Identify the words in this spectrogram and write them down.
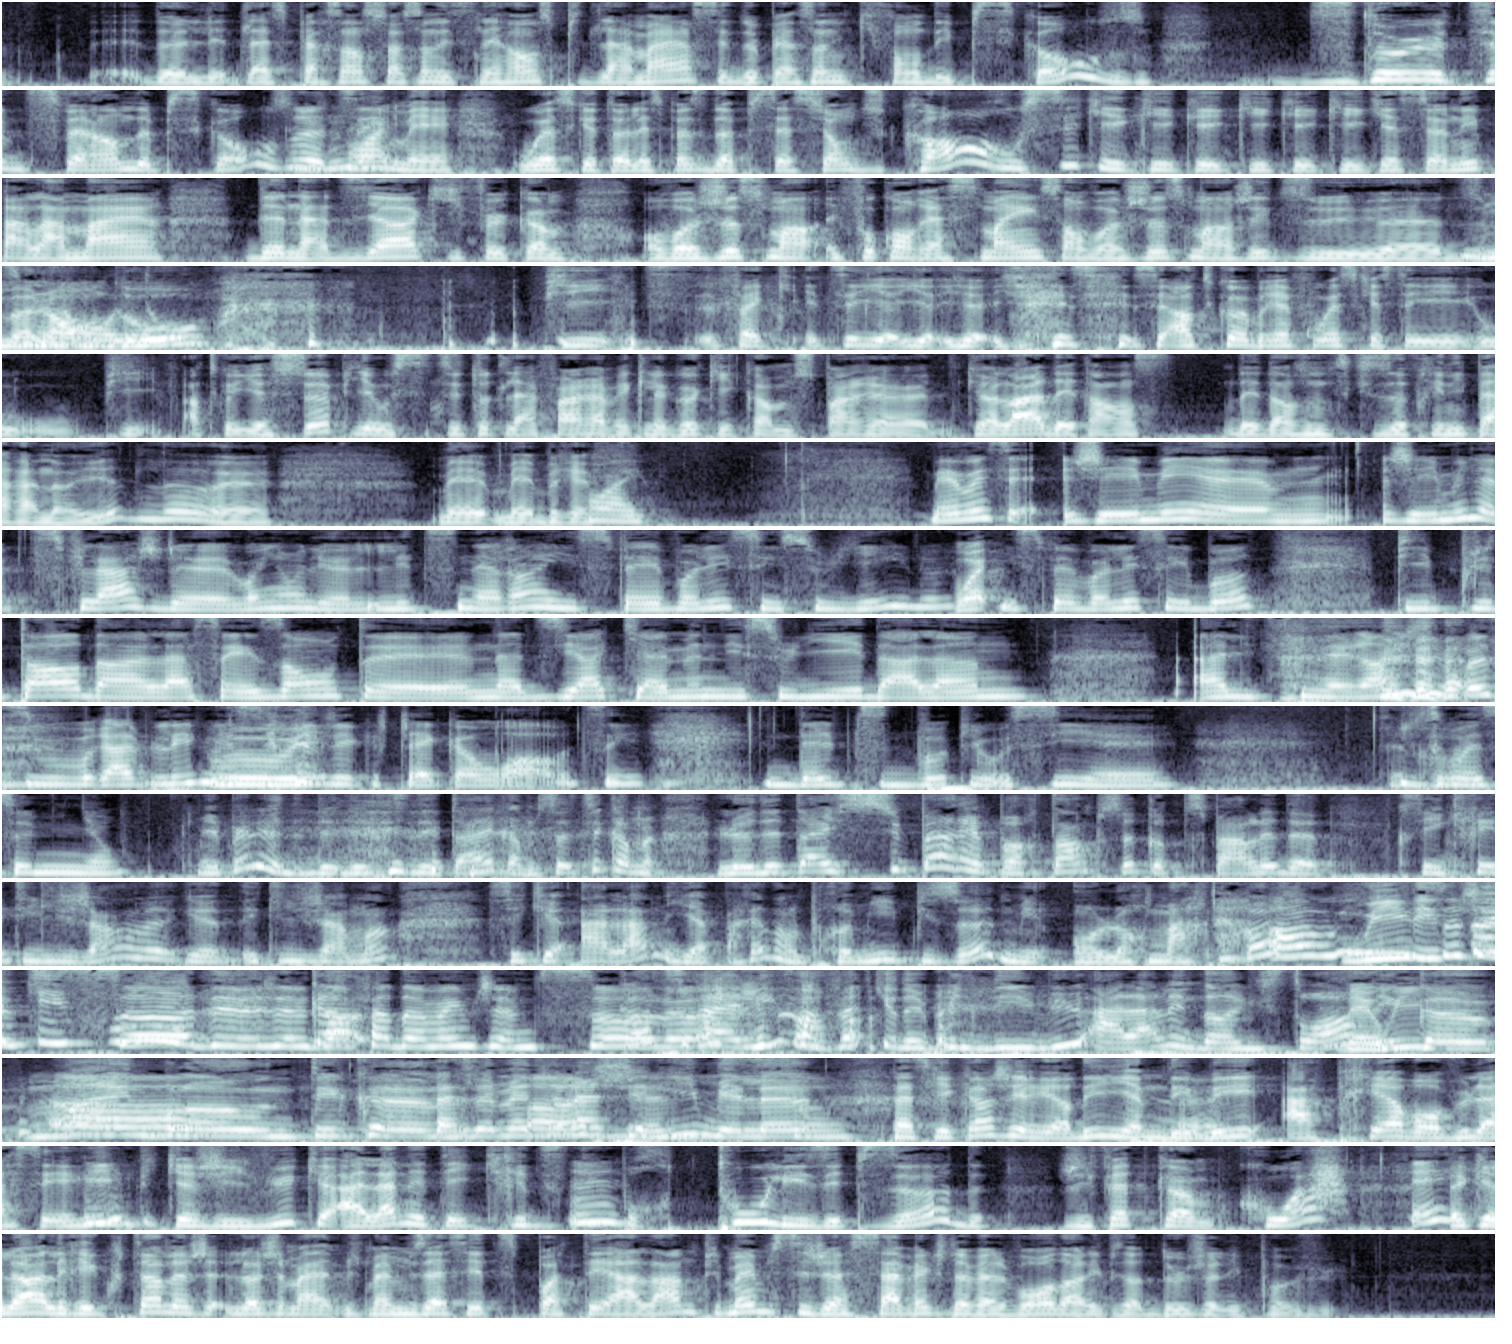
de, de la personne en situation d'itinérance puis de la mère c'est deux personnes qui font des psychoses deux types différents de psychoses là, Mhm. tu sais Ouais. mais où est-ce que tu as l'espèce d'obsession du corps aussi qui est qui, qui, qui, qui, est- questionnée par la mère de Nadia qui fait comme on va juste il faut qu'on reste mince on va juste manger du euh, du, Du melon d'eau puis fait que tu sais il y a, il y a- il y a- c'est- c'est- en tout cas bref où est-ce que c'est puis en tout cas il y a ça puis il y a aussi tu sais toute l'affaire avec le gars qui est comme super euh, qui a l'air d'être dans une schizophrénie paranoïde là euh, mais mais bref Ouais. Mais oui, j'ai aimé, euh, j'ai aimé le petit flash de, voyons, l'itinérant, il se fait voler ses souliers, là. Il se fait voler ses bottes. Puis plus tard dans la saison, Nadia qui amène les souliers d'Alan à l'itinérant. Je sais pas si vous vous rappelez, mais Oui, oui. j'étais comme wow, tu sais. Une belle petite boucle aussi. euh, je trouvais ça mignon. Mais plein de, de- de petits détails comme ça. Tu sais, comme le détail super important, pour ça, quand tu parlais de que c'est écrit intelligent, là, que- intelligemment, c'est que Alan, il apparaît dans le premier épisode, mais on le remarque pas. Ah oui, c'est ça, ça j'aime qui ça, j'aime d'en faire de même, j'aime ça, Quand là. tu réalises, en fait, que depuis le début, Alan est dans l'histoire, Ben t'es oui. comme mind Ah. blown. T'es comme, j'aimais Ah, déjà la j'aime série, mais là, Parce que quand j'ai regardé IMDb après avoir vu la Mm. série, puis que j'ai vu que Alan était crédité pour tous les épisodes, j'ai fait comme quoi? Eh? Fait que là, en le réécoutant, là, je, là, je m'amusais à essayer de spotter Alan, puis même si je savais que je devais le voir dans l'épisode 2, je l'ai pas vu.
